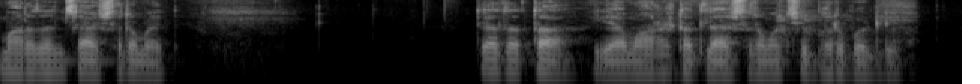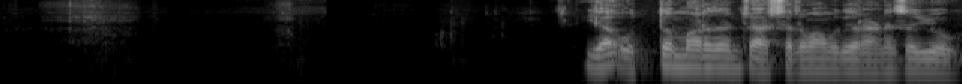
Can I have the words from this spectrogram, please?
महाराजांचे आश्रम आहेत. त्यात आता या महाराष्ट्रातल्या आश्रमाची भर पडली. या उत्तम महाराजांच्या आश्रमामध्ये राहण्याचा योग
